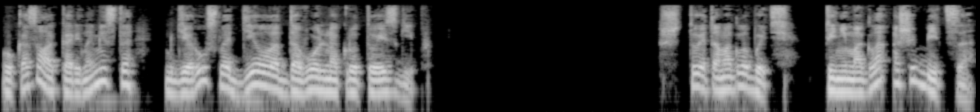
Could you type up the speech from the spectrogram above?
указала Кари на место, где русло делало довольно крутой изгиб. Что это могло быть? Ты не могла ошибиться?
